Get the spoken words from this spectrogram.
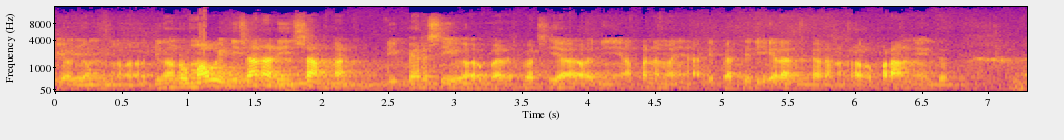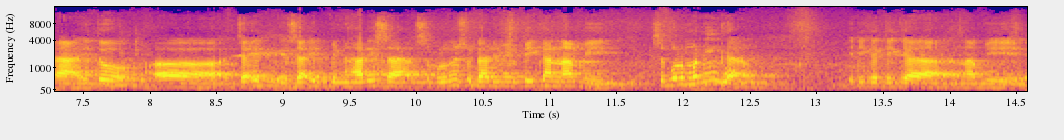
Ya yang dengan Romawi di sana di Sam kan, di Persia, Persia ini apa namanya? di Persia di Iran sekarang kalau perangnya itu. Nah, itu uh, Zaid Zaid bin Harisa sebelumnya sudah dimimpikan Nabi sebelum meninggal. Jadi ketika Nabi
